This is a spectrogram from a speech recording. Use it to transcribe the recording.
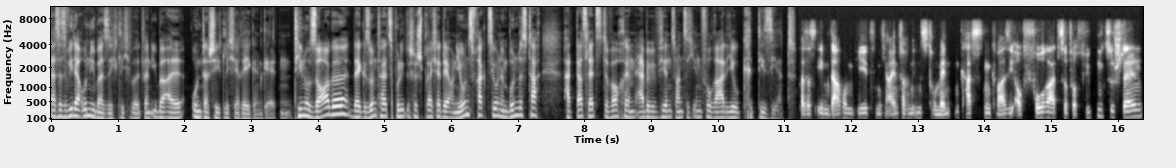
dass es wieder unübersichtlich wird, wenn überall unterschiedliche Regeln gelten. Tino Sorge, der gesundheitspolitische Sprecher der Unionsfraktion im Bundestag, hat das letzte Woche im RBB24 Inforadio kritisiert. Dass es eben darum geht, nicht einfach einen Instrumentenkasten quasi auf Vorrat zur Verfügung zu stellen,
